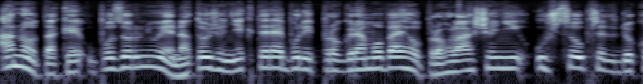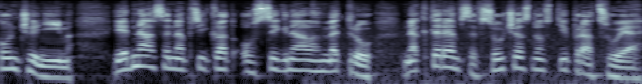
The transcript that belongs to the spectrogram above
Ano, také upozorňuje na to, že některé body programového prohlášení už jsou před dokončením. Jedná se například o signál v metru, na kterém se v současnosti pracuje.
